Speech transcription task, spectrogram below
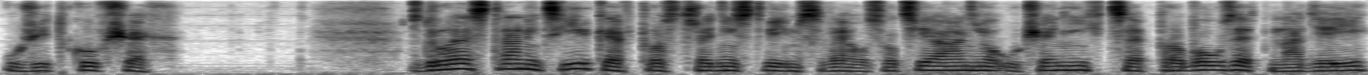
užitku všech. Z druhé strany církev prostřednictvím svého sociálního učení chce probouzet naději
